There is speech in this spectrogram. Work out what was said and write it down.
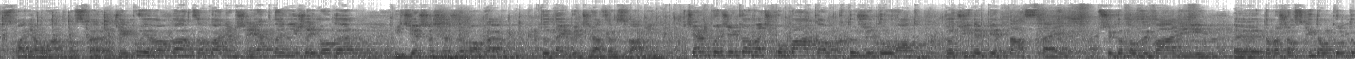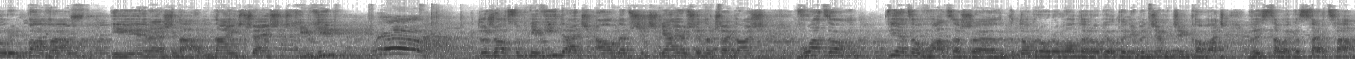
wspaniałą atmosferę. Dziękuję wam bardzo, kłaniam się jak najniżej mogę i cieszę się, że mogłem tutaj być razem z wami. Chciałem podziękować chłopakom, którzy tu od godziny 15 przygotowywali e, Tomaszowski Dom Kultury, Paweł i reszta. Na ich cześć hip hip. Dużo osób nie widać, a one przyczyniają się do czegoś. Władzom wiedzą władze, że dobrą robotę robią, to nie będziemy dziękować. Wy z całego serca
